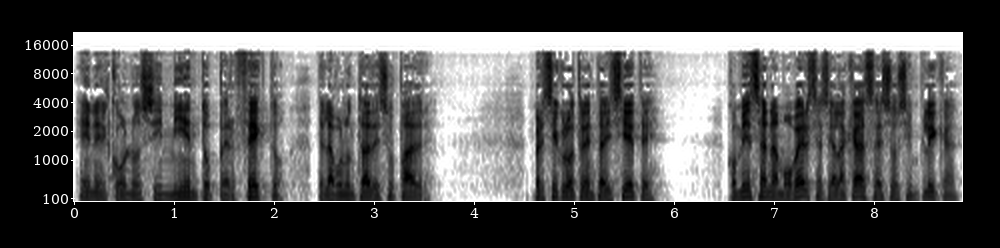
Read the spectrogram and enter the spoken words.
en el conocimiento perfecto de la voluntad de su Padre. Versículo 37 comienzan a moverse hacia la casa, eso se implica,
